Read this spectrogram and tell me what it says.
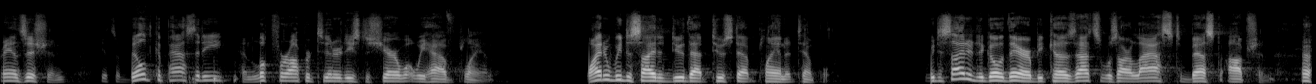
transitioned. It's a build capacity and look for opportunities to share what we have planned. Why did we decide to do that two step plan at Temple? We decided to go there because that was our last best option.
